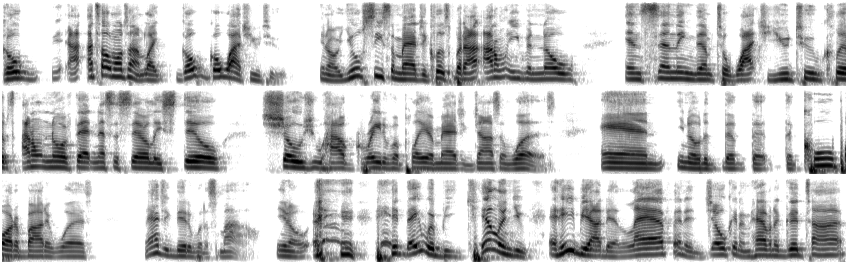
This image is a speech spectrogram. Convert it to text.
go. I, I tell them all the time, like, go, go watch YouTube. You know, you'll see some Magic clips, but I, I don't even know in sending them to watch YouTube clips. I don't know if that necessarily still shows you how great of a player Magic Johnson was. And you know, the the the, the cool part about it was Magic did it with a smile. You know, they would be killing you, and he'd be out there laughing and joking and having a good time.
